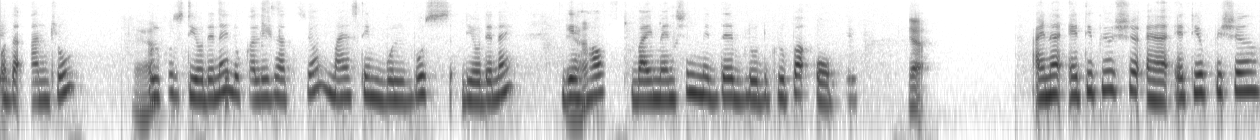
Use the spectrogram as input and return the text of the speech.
oder Andrum. Ja. Ulcus Lokalisation, meist im Bulbus duodenei, Ja. gehaucht bei Menschen mit der Blutgruppe O. ja, Eine äthiopische, äh, äthiopische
